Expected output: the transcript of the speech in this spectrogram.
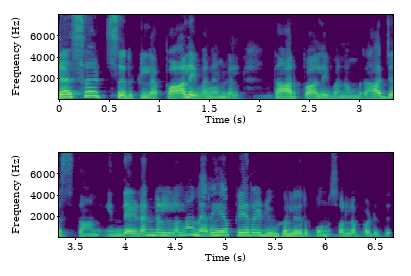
டெசர்ட்ஸ் இருக்குல்ல பாலைவனங்கள் தார் பாலைவனம் ராஜஸ்தான் இந்த இடங்கள்லாம் நிறைய பேரழிவுகள் இருக்கும்னு சொல்லப்படுது.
